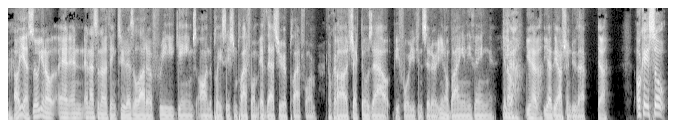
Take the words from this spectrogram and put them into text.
Mhm. Oh yeah, so you know, and and and that's another thing too. There's a lot of free games on the PlayStation platform. If that's your platform, okay. uh, check those out before you consider, you know, buying anything. You know, Yeah, you have you have the option to do that. Yeah. Okay. So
